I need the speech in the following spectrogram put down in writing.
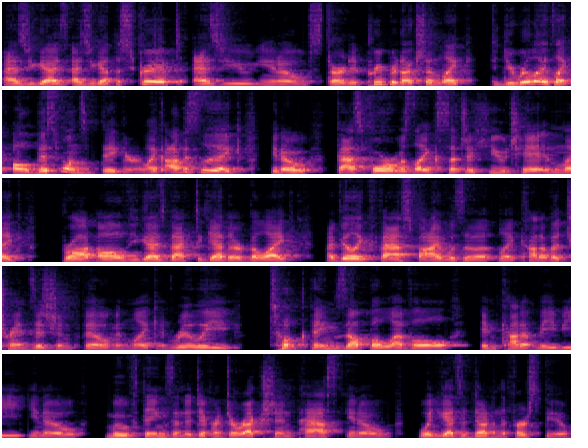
as you guys as you got the script as you you know started pre-production like did you realize like oh this one's bigger like obviously like you know Fast Four was like such a huge hit and like brought all of you guys back together. But like, I feel like Fast Five was a like kind of a transition film, and like it really took things up a level and kind of maybe you know move things in a different direction past you know what you guys have done in the first few.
